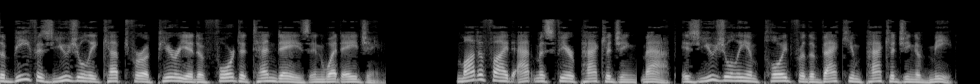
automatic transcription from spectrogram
The beef is usually kept for a period of 4 to 10 days in wet aging. Modified atmosphere packaging is usually employed for the vacuum packaging of meat,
